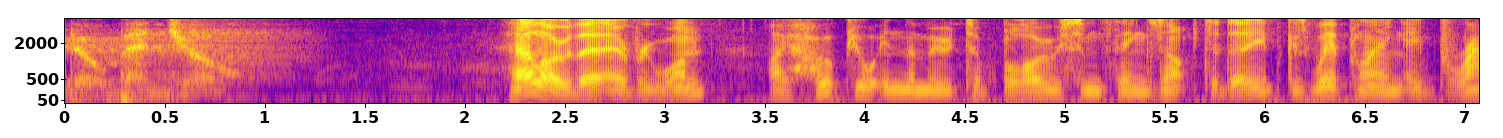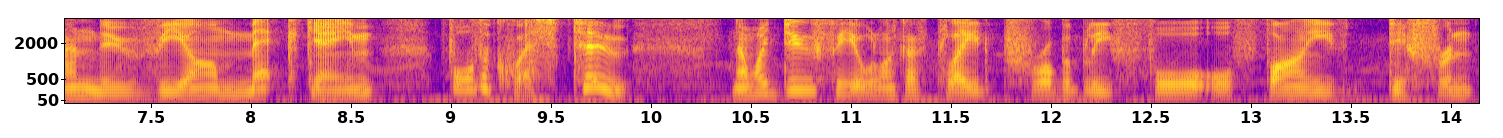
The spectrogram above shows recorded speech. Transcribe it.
Weirdo. Hello there, everyone. I hope you're in the mood to blow some things up today because we're playing a brand new VR mech game for the Quest 2. Now, I do feel like I've played probably four or five different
